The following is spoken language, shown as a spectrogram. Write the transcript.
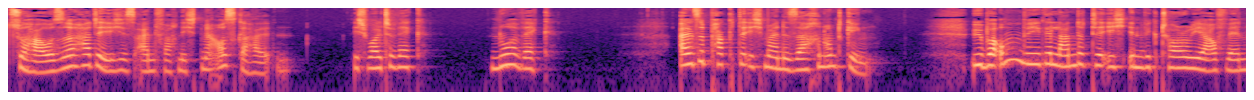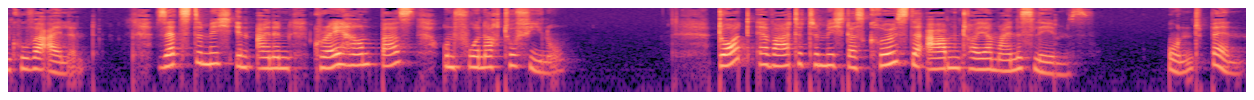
Zu Hause hatte ich es einfach nicht mehr ausgehalten. Ich wollte weg. Nur weg. Also packte ich meine Sachen und ging. Über Umwege landete ich in Victoria auf Vancouver Island, setzte mich in einen Greyhound-Bus und fuhr nach Tofino. Dort erwartete mich das größte Abenteuer meines Lebens. Und Ben.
